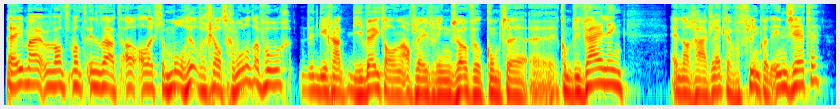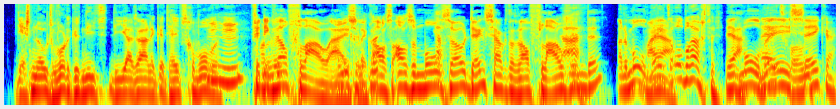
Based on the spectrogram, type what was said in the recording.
nee maar want, want inderdaad, al, al heeft de mol heel veel geld gewonnen daarvoor. Die, gaat, die weet al in een aflevering, zoveel komt, eh, eh, komt die veiling. En dan ga ik lekker flink wat inzetten. Desnoods word ik het niet die uiteindelijk het heeft gewonnen. Mhm. Vind ik wel flauw eigenlijk. Als, als een mol Ja. zo denkt, zou ik dat wel flauw Ja, vinden. Maar de mol Maar weet ja. de opdrachten. Ja, de mol nee, weet gewoon, zeker.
